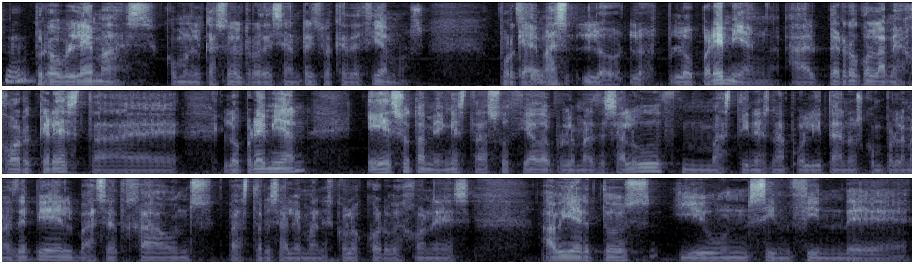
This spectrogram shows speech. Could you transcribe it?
mm. problemas, como en el caso del Rhodesian Rizzo que decíamos, porque además lo, premian, al perro con la mejor cresta eh, lo premian, eso también está asociado a problemas de salud, mastines napolitanos con problemas de piel, basset hounds, pastores alemanes con los corvejones abiertos y un sinfín de,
